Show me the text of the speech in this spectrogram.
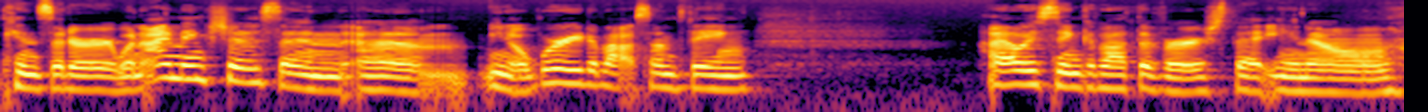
consider when I'm anxious and um, you know worried about something, I always think about the verse that you know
